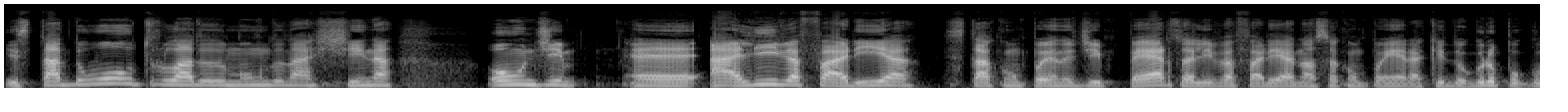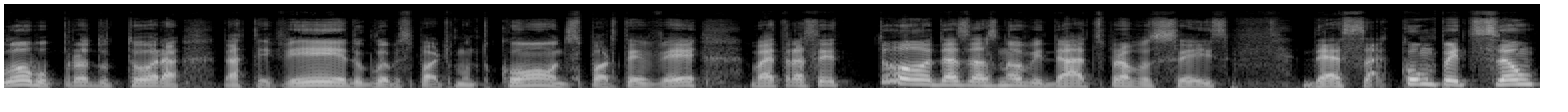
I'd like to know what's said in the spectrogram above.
está do outro lado do mundo, na China, onde é, a Lívia Faria está acompanhando de perto. A Lívia Faria é nossa companheira aqui do Grupo Globo, produtora da TV, do Globoesporte.com, do Sport TV, vai trazer todas as novidades para vocês dessa competição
